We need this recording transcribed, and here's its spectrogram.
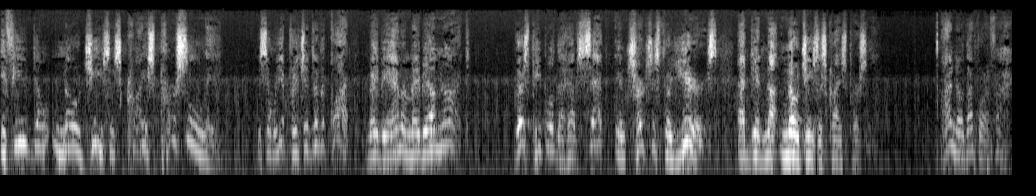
If you don't know Jesus Christ personally, you say, well, you're preaching to the choir. Maybe I am and maybe I'm not. There's people that have sat in churches for years and did not know Jesus Christ personally. I know that for a fact.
